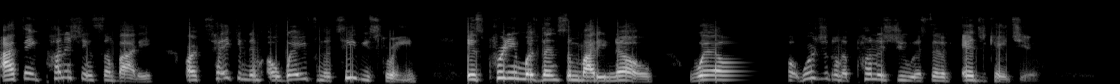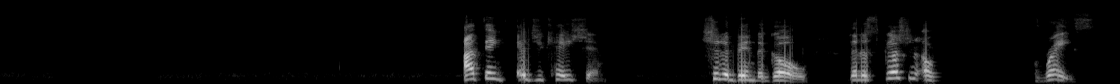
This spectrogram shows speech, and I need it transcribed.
I think punishing somebody or taking them away from the TV screen is pretty much letting somebody know, well, we're just going to punish you instead of educate you. I think education should have been the goal. The discussion of race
